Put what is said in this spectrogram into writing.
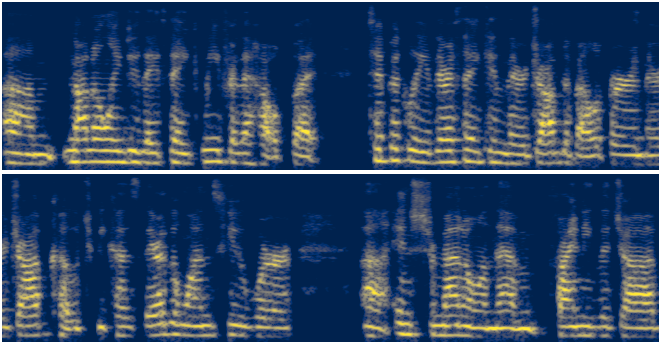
um, not only do they thank me for the help, but typically they're thanking their job developer and their job coach because they're the ones who were uh, instrumental in them finding the job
